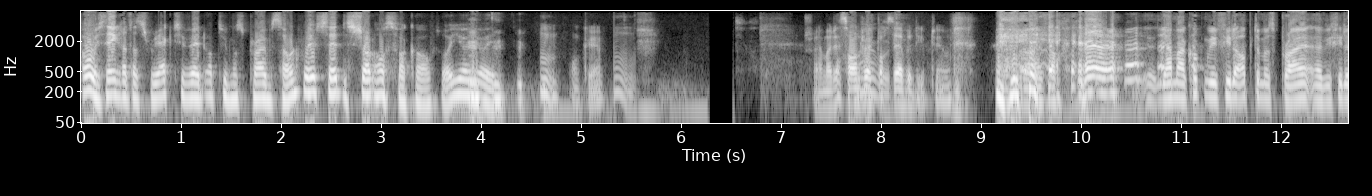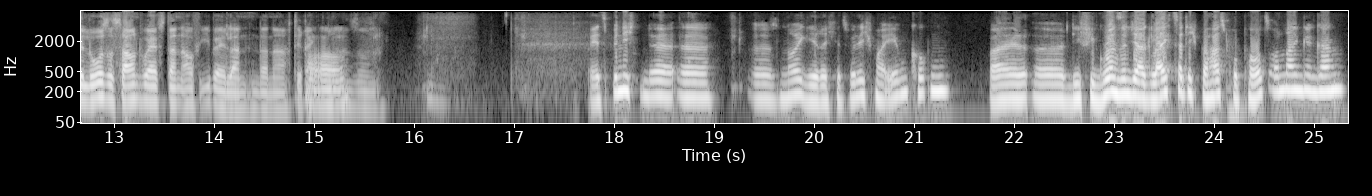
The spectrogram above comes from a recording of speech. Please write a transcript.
Oh, ich sehe gerade, das Reactivate Optimus Prime Soundwave Set ist schon ausverkauft. Uiuiui. hm, okay. Hm. Scheinbar der Soundwave ja, doch sehr beliebt, ja. Ja, mal gucken, wie viele Optimus Prime, äh, wie viele lose Soundwaves dann auf Ebay landen danach direkt. Oh. Also. Jetzt bin ich äh, äh, äh neugierig. Jetzt will ich mal eben gucken, weil äh, die Figuren sind ja gleichzeitig bei Hasbro Pulse online gegangen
